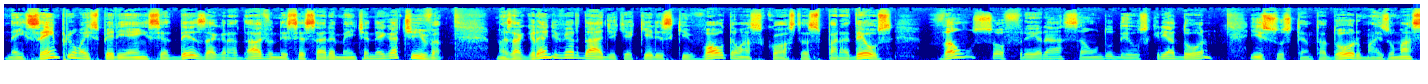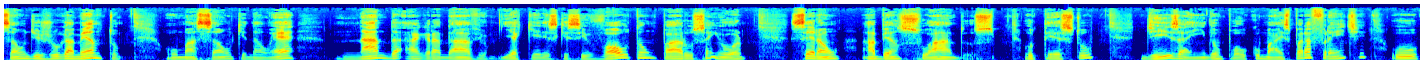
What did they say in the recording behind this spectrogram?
Nem sempre uma experiência desagradável necessariamente é negativa, mas a grande verdade é que aqueles que voltam as costas para Deus vão sofrer a ação do Deus Criador e sustentador, mas uma ação de julgamento, uma ação que não é nada agradável, e aqueles que se voltam para o Senhor serão abençoados. O texto diz ainda um pouco mais para frente, o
